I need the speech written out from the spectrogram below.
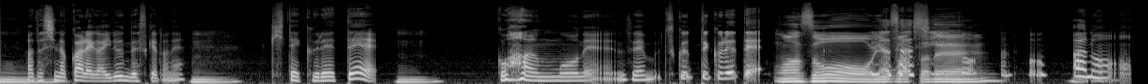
うん、私の彼がいるんですけどね。うん。来てくれてうん。ご飯もね全部作ってくれて。あそう。優しいね。あの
